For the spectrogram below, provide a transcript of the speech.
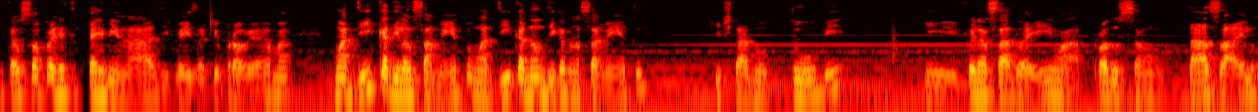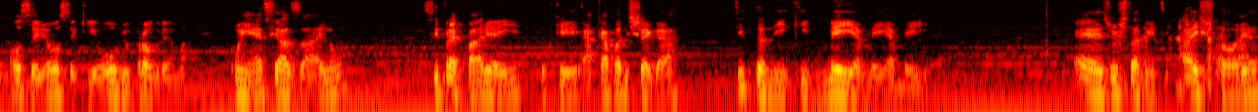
Então, só para a gente terminar de vez aqui o programa, uma dica de lançamento, uma dica não dica de lançamento, que está no Tube, que foi lançado aí, uma produção da Asylum, ou seja, você que ouve o programa conhece a Asylum, se prepare aí, porque acaba de chegar Titanic 666. É justamente a história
